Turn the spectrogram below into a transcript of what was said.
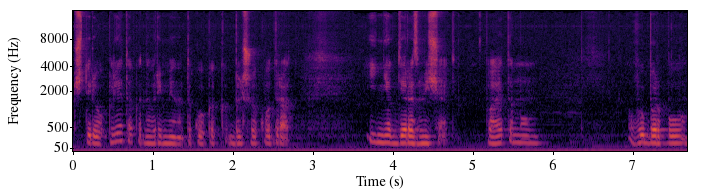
четырех клеток одновременно, такой как большой квадрат. И негде размещать. Поэтому выбор был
